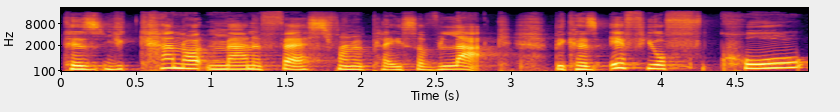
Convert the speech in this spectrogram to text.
because you cannot manifest from a place of lack because if your f- core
